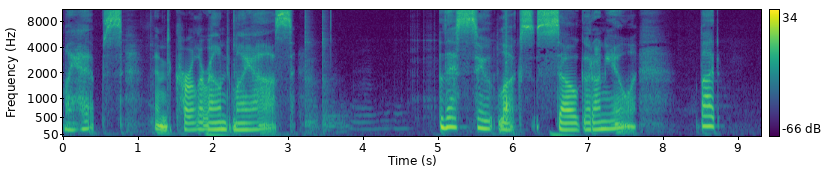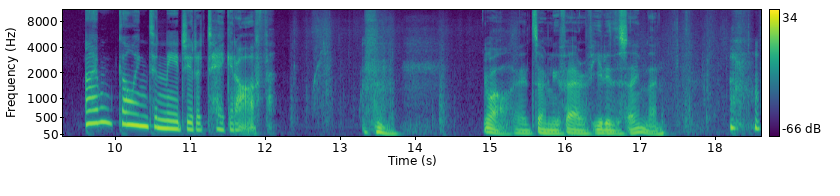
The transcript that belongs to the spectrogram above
my hips, and curl around my ass. This suit looks so good on you, but I'm going to need you to take it off. Well, it's only fair if you do the same then.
